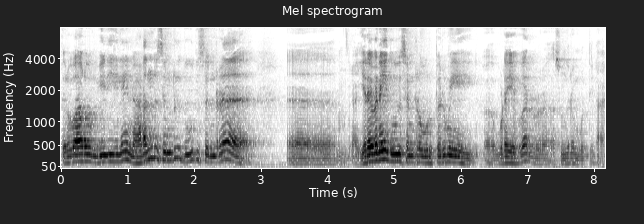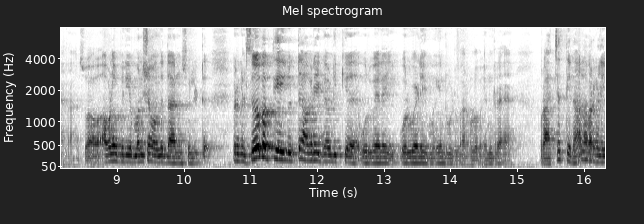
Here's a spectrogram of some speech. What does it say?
திருவாரூர் வீதியிலே நடந்து சென்று தூது சென்ற இறைவனே தூது சென்ற ஒரு பெருமையை உடையவர் சுந்தரமூர்த்தி நாயனார். ஸோ அவ்வளோ பெரிய மனுஷன் வந்துட்டார்னு சொல்லிட்டு இவர்கள் சிவபக்தியை விட்டு அவரை கவனிக்க ஒருவேளை ஒருவேளை முயன்று விடுவார்களோ என்ற ஒரு அச்சத்தினால் அவர்களை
